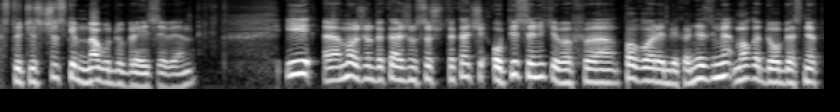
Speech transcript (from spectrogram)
статистически много добре изявен. И а, можем да кажем също така, че описаните в а, по-горе механизми могат да обяснят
